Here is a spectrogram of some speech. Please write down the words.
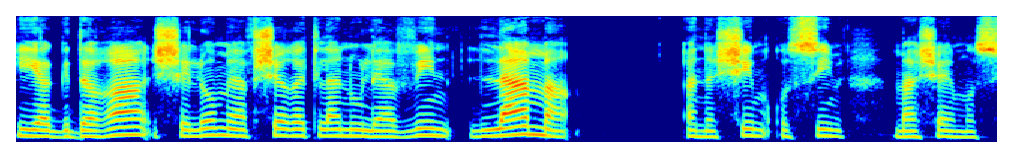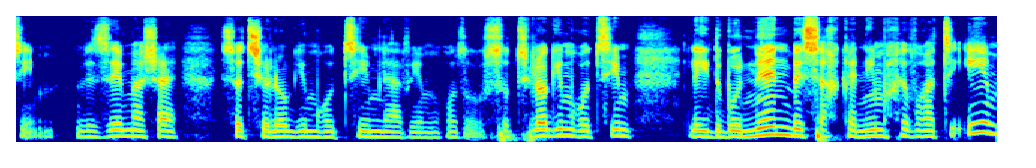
היא הגדרה שלא מאפשרת לנו להבין למה אנשים עושים מה שהם עושים. וזה מה שהסוציולוגים רוצים להבין. סוציולוגים רוצים להתבונן בשחקנים חברתיים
